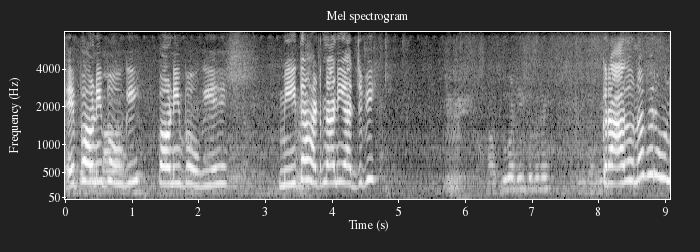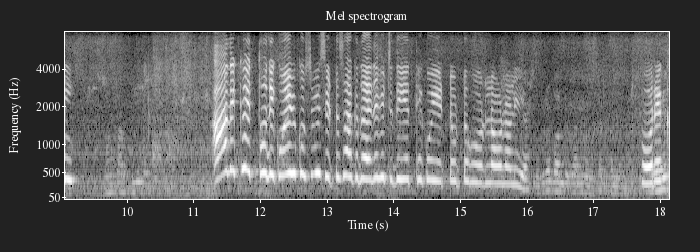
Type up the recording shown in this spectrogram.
ਇਹ ਪਾਉਣੀ ਪਊਗੀ ਪਾਉਣੀ ਪਊਗੀ ਇਹ। ਮੀਂਹ ਤਾਂ ਹਟਣਾ ਨਹੀਂ ਅੱਜ ਵੀ। ਕਰਾ ਦੋ ਨਾ ਫਿਰ ਹੁਣੀ। ਆ ਦੇਖੋ ਇੱਥੋਂ ਦੀ ਕੋਈ ਵੀ ਕੁਝ ਵੀ ਸਿੱਟ ਸਕਦਾ ਇਹਦੇ ਵਿੱਚ ਦੀ ਇੱਥੇ ਕੋਈ ਇੱਟ ਉੱਟ ਹੋਰ ਲਾਉਣ ਵਾਲੀ ਆ। ਹੋਰ ਇੱਕ।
